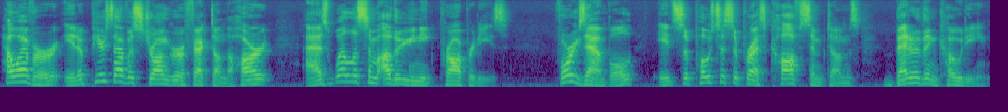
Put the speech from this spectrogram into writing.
However, it appears to have a stronger effect on the heart, as well as some other unique properties. For example, it's supposed to suppress cough symptoms better than codeine.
